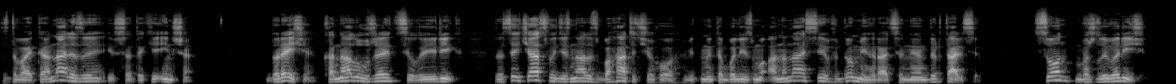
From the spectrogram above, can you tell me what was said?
Здавайте аналізи і все таке інше. До речі, каналу вже цілий рік. За цей час ви дізнались багато чого від метаболізму ананасів до міграції неандертальців. Сон важлива річ.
